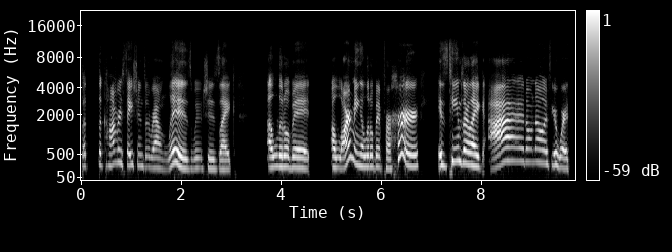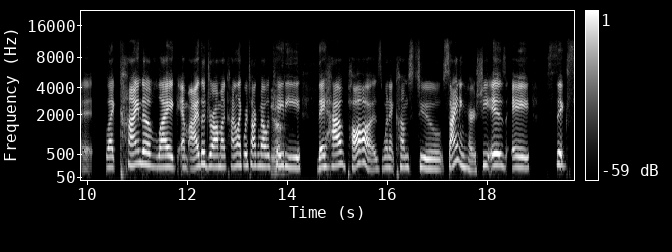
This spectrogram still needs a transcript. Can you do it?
But the conversations around Liz, which is like a little bit alarming, a little bit for her, is teams are like, I don't know if you're worth it. Like, kind of like, am I the drama? Kind of like we're talking about with yeah. KD. They have pause when it comes to signing her. She is a six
